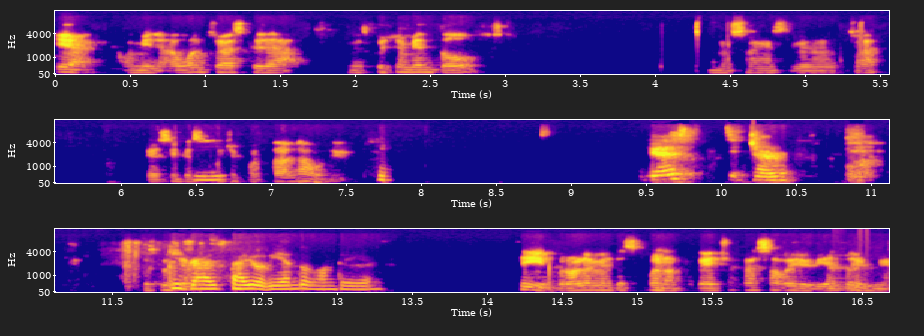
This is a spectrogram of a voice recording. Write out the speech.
Yeah, I mean, I want to ask you that. ¿Me escuchan bien todos? No están escribiendo en el chat. Es decir, que se escucha cortado el audio. Yes, teacher. Quizás está lloviendo donde Sí, probablemente, es- bueno, de hecho acá estaba lloviendo y, me-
